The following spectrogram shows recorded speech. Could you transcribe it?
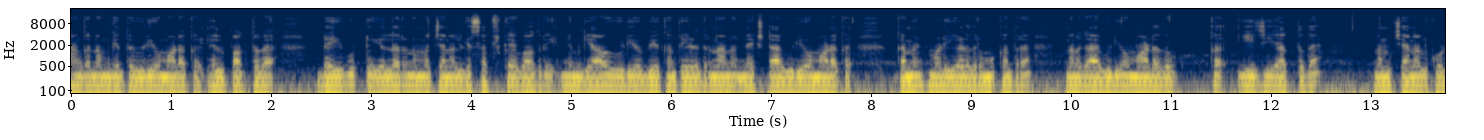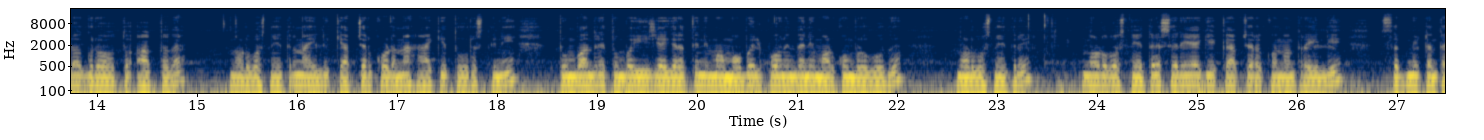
ಹಂಗೆ ನಮಗಿಂತ ವಿಡಿಯೋ ಮಾಡೋಕ್ಕೆ ಹೆಲ್ಪ್ ಆಗ್ತದೆ. ದಯವಿಟ್ಟು ಎಲ್ಲರೂ ನಮ್ಮ ಚಾನಲ್ಗೆ ಸಬ್ಸ್ಕ್ರೈಬ್ ಆಗಿರಿ. ನಿಮ್ಗೆ ಯಾವ ವಿಡಿಯೋ ಬೇಕಂತ ಹೇಳಿದ್ರೆ ನಾನು ನೆಕ್ಸ್ಟ್ ಆ ವಿಡಿಯೋ ಮಾಡೋಕ್ಕೆ ಕಮೆಂಟ್ ಮಾಡಿ ಹೇಳೋದ್ರ ಮುಖಾಂತರ ನನಗೆ ಆ ವಿಡಿಯೋ ಮಾಡೋದಕ್ಕೆ ಈಜಿ ಆಗ್ತದೆ. ನಮ್ಮ ಚಾನಲ್ ಕೂಡ ಗ್ರೋತ್ ಆಗ್ತದೆ. ನೋಡ್ಬೋದು ಸ್ನೇಹಿತರೆ ನಾನು ಇಲ್ಲಿ ಕ್ಯಾಪ್ಚರ್ ಕೋಡನ್ನು ಹಾಕಿ ತೋರಿಸ್ತೀನಿ. ತುಂಬ ಅಂದರೆ ತುಂಬ ಈಸಿಯಾಗಿರುತ್ತೆ ನಿಮ್ಮ ಮೊಬೈಲ್ ಫೋನಿಂದನೇ ಮಾಡ್ಕೊಂಡ್ಬಿಡ್ಬೋದು. ನೋಡ್ಬೋದು ಸ್ನೇಹಿತರೆ ನೋಡ್ಬೋದು ಸ್ನೇಹಿತರೆ, ಸರಿಯಾಗಿ ಕ್ಯಾಪ್ಚರ್ ಹಾಕೊಂಡ ನಂತರ ಇಲ್ಲಿ ಸಬ್ಮಿಟ್ ಅಂತ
